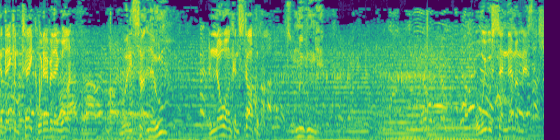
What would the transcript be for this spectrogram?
That they can take whatever they want. And no one can stop them. But we will send them a message.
